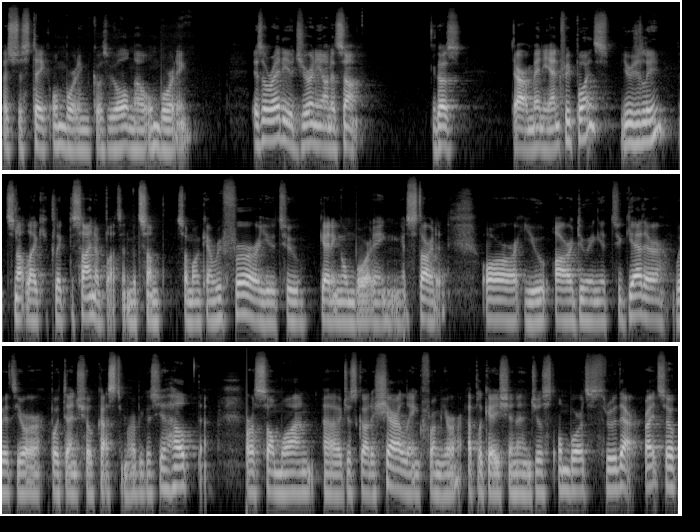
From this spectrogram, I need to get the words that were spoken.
let's just take onboarding because we all know onboarding, is already a journey on its own. Because there are many entry points, usually. It's not like you click the sign up button, but some, someone can refer you to getting onboarding started. Or you are doing it together with your potential customer because you help them. Or someone uh, just got a share link from your application and just onboards through there, right? So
